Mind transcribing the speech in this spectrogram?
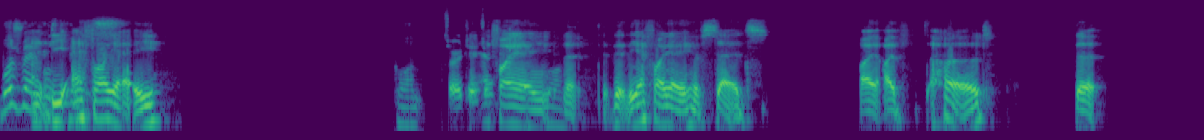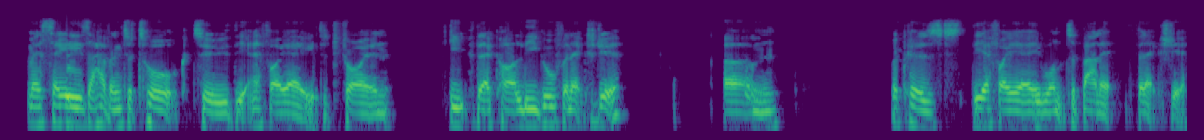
Was Red Bull's the FIA Go on. Sorry, JJ. FIA, Go the, the, the FIA have said, I, I've heard that Mercedes are having to talk to the FIA to try and keep their car legal for next year. Um, because the FIA want to ban it for next year.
